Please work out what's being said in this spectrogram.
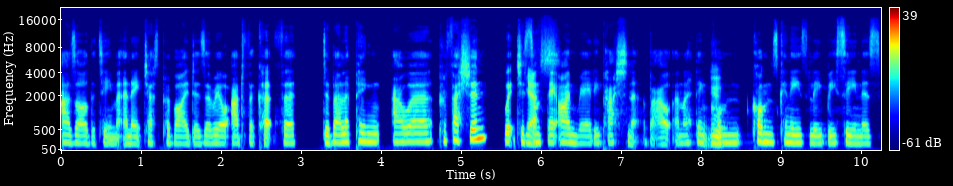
as are the team at NHS providers, a real advocate for developing our profession, which is yes. something I'm really passionate about. And I think mm. com- comms can easily be seen as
